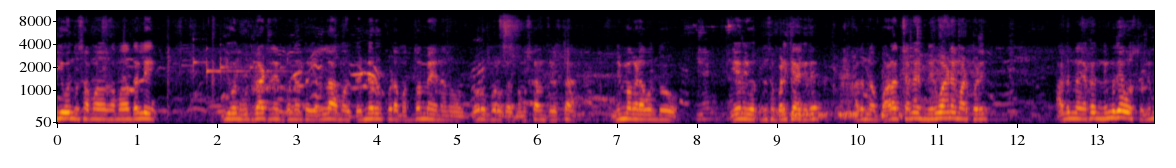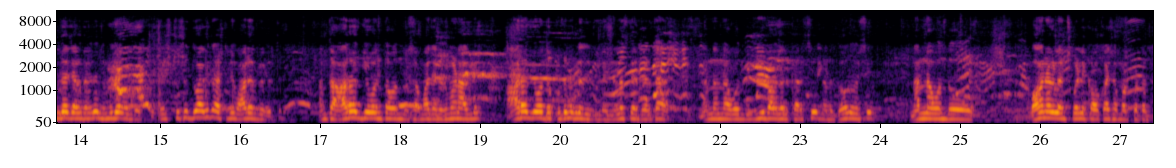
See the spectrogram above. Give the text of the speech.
ಈ ಒಂದು ಸಮ ಸಮಾಜದಲ್ಲಿ ಈ ಒಂದು ಉದ್ಘಾಟನೆಗೆ ಬಂದಂಥ ಎಲ್ಲ ಗಣ್ಯರು ಕೂಡ ಮತ್ತೊಮ್ಮೆ ನಾನು ಗೌರವಪೂರ್ವಕ ನಮಸ್ಕಾರ ತಿಳಿಸ್ತಾ ನಿಮ್ಮಗಳ ಒಂದು ಏನು ಇವತ್ತು ದಿವಸ ಬಳಕೆ ಅದನ್ನು ಭಾಳ ಚೆನ್ನಾಗಿ ನಿರ್ವಹಣೆ ಮಾಡ್ಕೊಳ್ಳಿ. ಅದನ್ನು ಯಾಕಂದ್ರೆ ನಿಮ್ಮದೇ ವಸ್ತು, ನಿಮ್ಮದೇ ಜಾಗದಲ್ಲಿ ನಿಮ್ಮದೇ ಒಂದು ವಸ್ತು. ಎಷ್ಟು ಶುದ್ಧವಾಗಿದ್ರೆ ಅಷ್ಟು ನೀವು ಆರೋಗ್ಯವಾಗಿರ್ತೀರಿ ಅಂತ ಆರೋಗ್ಯವಂತ ಒಂದು ಸಮಾಜ ನಿರ್ಮಾಣ ಆಗಲಿ, ಆರೋಗ್ಯವಂತ ಕುಟುಂಬಗಳಲ್ಲಿ ನೆಲೆಸ್ತಾ ಹೇಳ್ತಾ ನನ್ನನ್ನು ಒಂದು ಈ ಭಾಗದಲ್ಲಿ ಕರೆಸಿ, ನನ್ನ ಗೌರವಿಸಿ, ನನ್ನ ಒಂದು ಭಾವನೆಗಳು ಹಂಚ್ಕೊಳ್ಳಿಕ್ಕೆ ಅವಕಾಶ ಮಾಡಿಕೊಟ್ಟಂಥ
